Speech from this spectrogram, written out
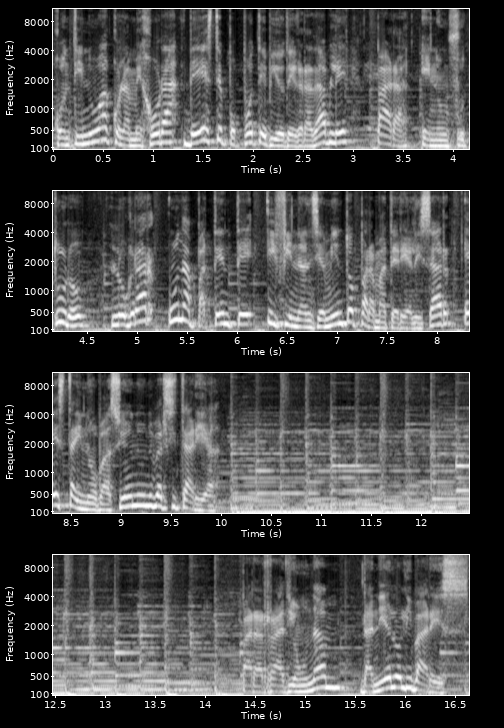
continúa con la mejora de este popote biodegradable para, en un futuro, lograr una patente y financiamiento para materializar esta innovación universitaria. Para Radio UNAM, Daniel Olivares.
